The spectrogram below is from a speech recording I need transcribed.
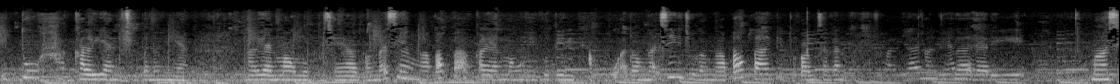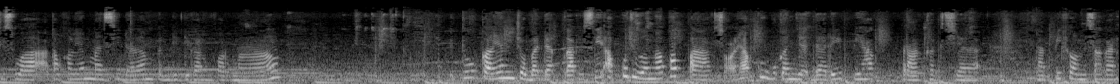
itu hak kalian sepenuhnya. Kalian mau percaya atau enggak sih? Ya nggak apa-apa. Kalian mau ngikutin aku atau enggak sih? Juga nggak apa-apa gitu. Kalau misalkan kalian, kalian juga dari mahasiswa atau kalian masih dalam pendidikan formal itu kalian coba daftar sih. Aku juga nggak apa-apa. Soalnya aku bukan dari pihak prakerja. Tapi kalau misalkan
